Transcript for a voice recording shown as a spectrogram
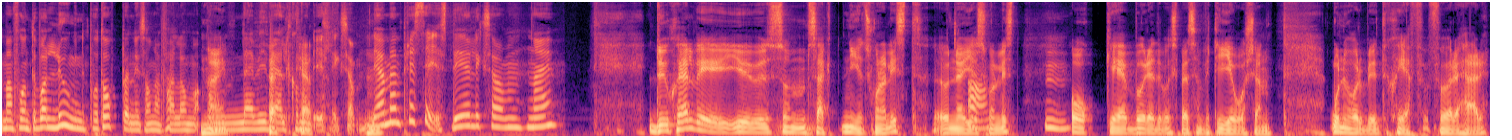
man får inte vara lugn på toppen i sådana fall om, om när vi väl kommer dit. Liksom. Mm. Ja, men precis. Det är liksom, nej. Du själv är ju som sagt nyhetsjournalist och nöjesjournalist ja. mm. och eh, började på Expressen för tio år sedan. Och nu har du blivit chef för det här.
